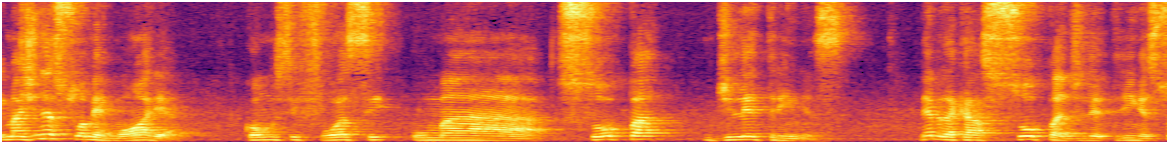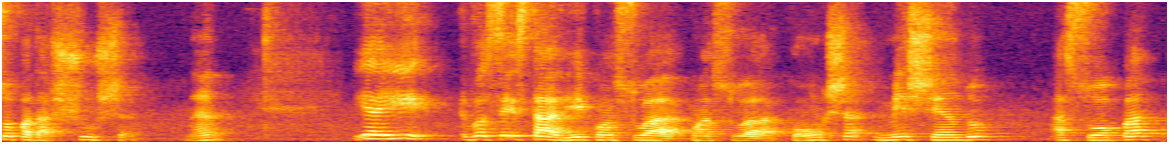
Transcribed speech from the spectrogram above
imagine a sua memória como se fosse uma sopa de letrinhas. Lembra daquela sopa de letrinhas, sopa da Xuxa, né? E aí você está ali com a sua com a sua concha mexendo a sopa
